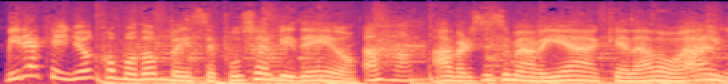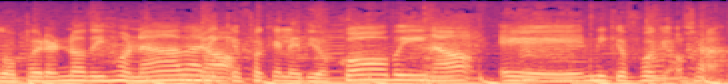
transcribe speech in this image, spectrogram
Mira que yo como dos veces puse el video Ajá. a ver si se me había quedado algo, pero él no dijo nada, No. ni que fue que le dio COVID, No. eh, ni que fue, que- o sea,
